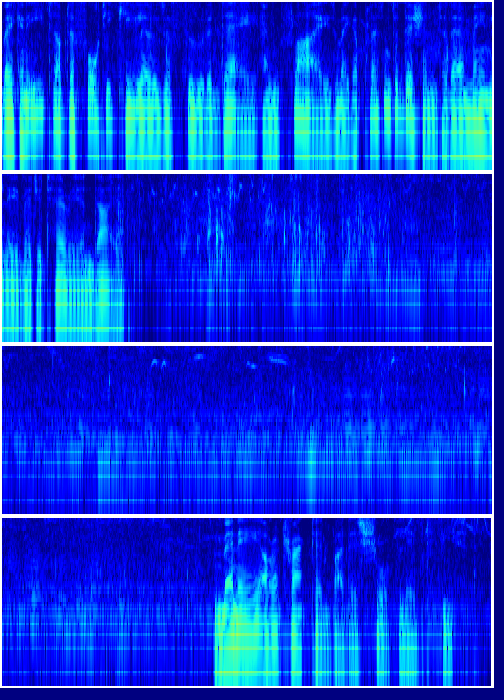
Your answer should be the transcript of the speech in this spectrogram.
They can eat up to 40 kilos of food a day, and flies make a pleasant addition to their mainly vegetarian diet. Many are attracted by this short-lived feast.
